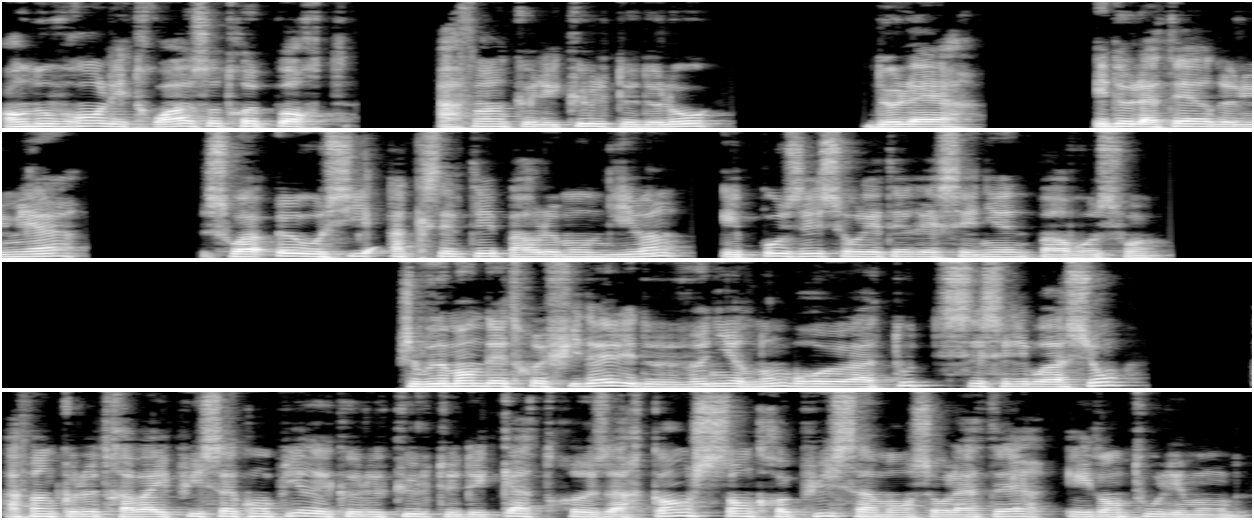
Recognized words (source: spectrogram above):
en ouvrant les trois autres portes, afin que les cultes de l'eau, de l'air et de la terre de lumière soient eux aussi acceptés par le monde divin et posés sur les terres esséniennes par vos soins. Je vous demande d'être fidèles et de venir nombreux à toutes ces célébrations, afin que le travail puisse s'accomplir et que le culte des quatre archanges s'ancre puissamment sur la terre et dans tous les mondes.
